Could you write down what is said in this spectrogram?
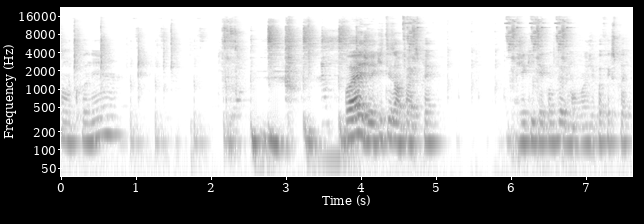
Ça, on connaît. Ouais, j'ai quitté sans faire exprès. J'ai quitté complètement, moi j'ai pas fait exprès.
